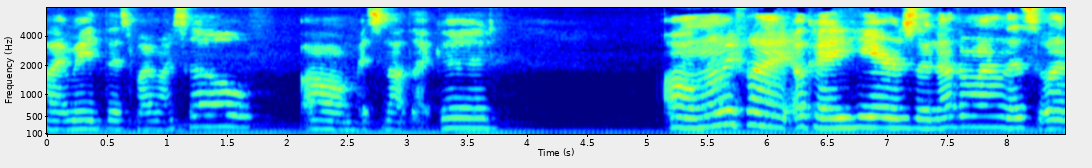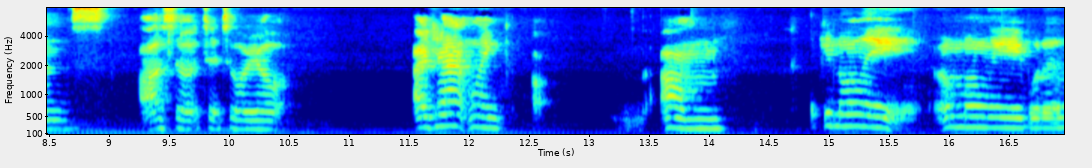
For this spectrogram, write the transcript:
I made this by myself. Um, it's not that good. Um, let me find, okay, here's another one. This one's also a tutorial. I can't link, um, I can only, I'm only able to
